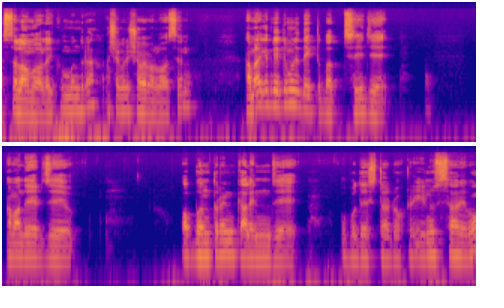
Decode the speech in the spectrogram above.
আসসালামু আলাইকুম বন্ধুরা, আশা করি সবাই ভালো আছেন। আমরা কিন্তু ইতিমধ্যে দেখতে পাচ্ছি যে আমাদের যে অভ্যন্তরীণকালীন যে উপদেষ্টা ডক্টর ইনুস স্যার এবং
